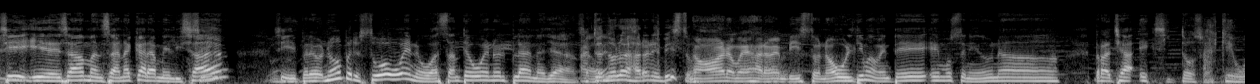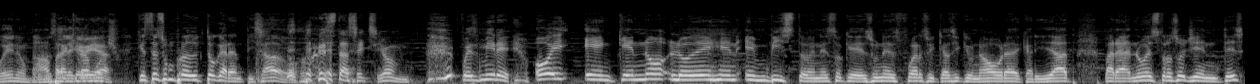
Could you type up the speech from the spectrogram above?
Sí, y de esa manzana caramelizada. Sí, pero no, pero estuvo bueno, bastante bueno el plan allá. ¿sabe? Entonces no lo dejaron en visto. No, no me dejaron en visto. No, últimamente hemos tenido una racha exitosa. Qué bueno, pues No, nos para que alegra vea mucho. que este es un producto garantizado, esta sección. Pues mire, hoy en que no lo dejen en visto en esto que es un esfuerzo y casi que una obra de caridad para nuestros oyentes,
